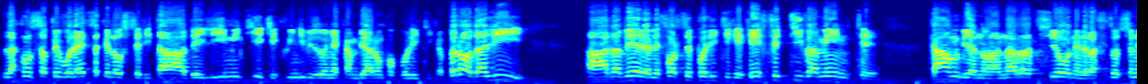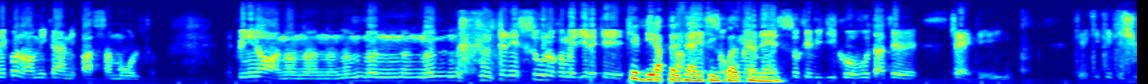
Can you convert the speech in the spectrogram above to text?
la consapevolezza che l'austerità ha dei limiti e che quindi bisogna cambiare un po' politica. Però da lì ad avere le forze politiche che effettivamente cambiano la narrazione della situazione economica ne passa molto. E quindi no, non, non, non, non, c'è nessuno come dire che, che vi rappresenti in qualche modo. adesso che vi dico votate, cioè che, che, che, ci,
